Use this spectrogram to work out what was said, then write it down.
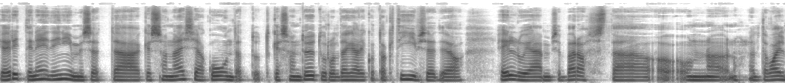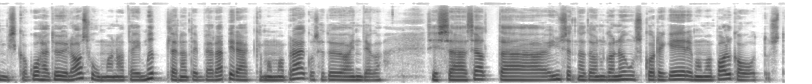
ja eriti need inimesed, äh, kes on äsja koondatud, kes on tööturul tegelikult aktiivsed ja ellujäämise pärast on noh, nii-öelda valmis ka kohe tööle asuma, nad ei mõtle, nad ei pea läbi rääkima oma praeguse tööandjaga, siis sealt ilmselt nad on ka nõus korrigeerima oma palgaootust.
